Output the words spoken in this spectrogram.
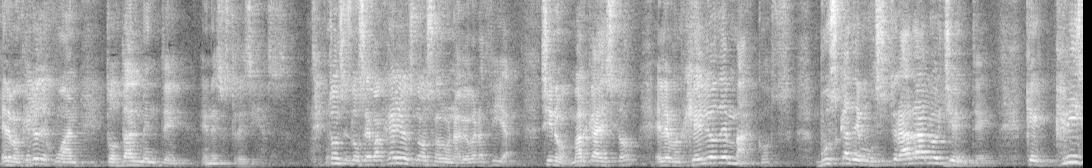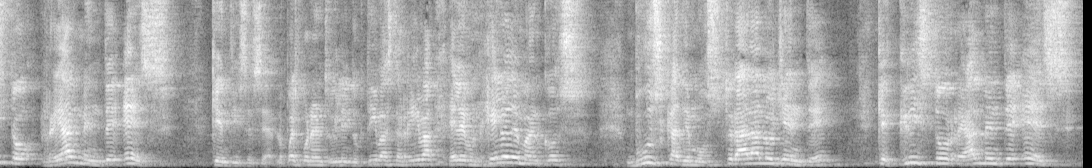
El Evangelio de Juan totalmente en esos tres días. Entonces los evangelios no son una biografía, sino, marca esto, el evangelio de Marcos busca demostrar al oyente que Cristo realmente es quien dice ser. Lo puedes poner en tu Biblia inductiva hasta arriba. El evangelio de Marcos busca demostrar al oyente que Cristo realmente es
